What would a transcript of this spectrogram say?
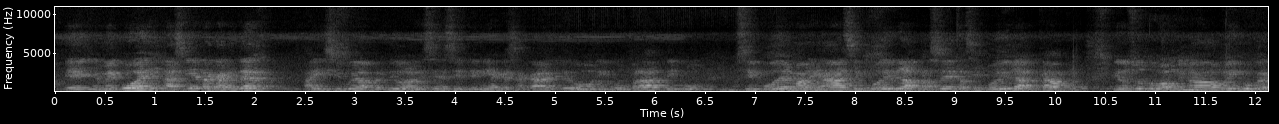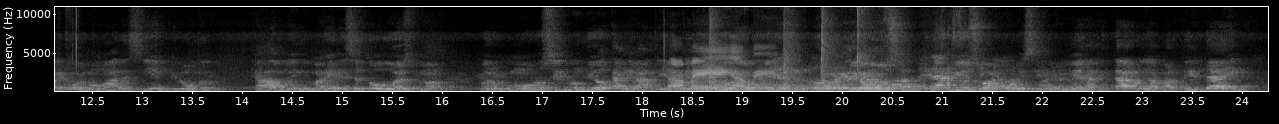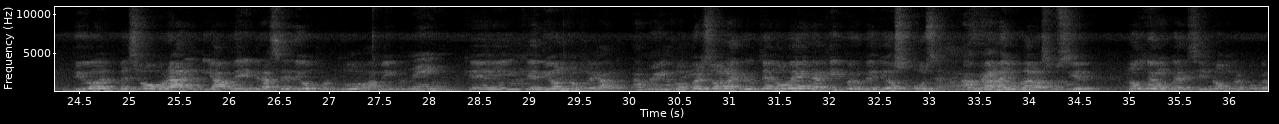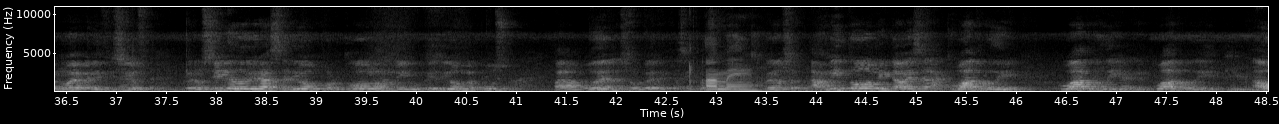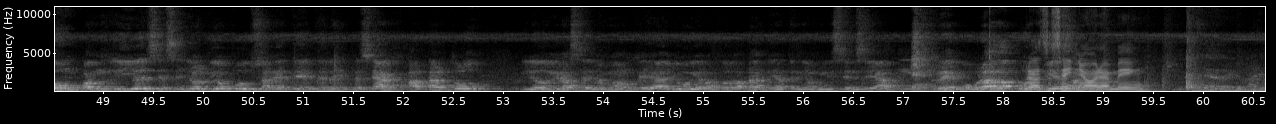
eh, me cogen así en la carretera, ahí sí hubiera perdido la licencia y tenía que sacar el teórico, práctico, sin poder manejar, sin poder ir a la placeta, sin poder ir al campo, que nosotros vamos cada domingo, que recogemos más de 100 kilómetros cada domingo, imagínense todo eso, hermano. Pero como uno sirve a un Dios tan grande, y Amén, Dios amén. piensa, Dios usa, Gracias, Dios usó al Señor. policía, me la Dios empezó a orar y a abrir, gracias a Dios, por todos los amigos Amén. que, que Dios nos regala. Amén. Son personas que usted no ven aquí, pero que Dios usa Amén. para ayudar a sus siervos. No tengo que decir nombre porque no es beneficioso, pero sí le doy gracias a Dios por todos los amigos que Dios me puso para poder resolver esta situación. Amén. Pero a mí todo en mi cabeza era cuatro días, cuatro días y cuatro días. Aún cuando y yo decía, Señor, Dios puede usar este, este, le empecé a atar todo y le doy gracias a Dios, hermano, que ya yo y a las dos de la tarde ya tenía mi licencia ya recobrada por Gracias, 10 Señor. años. Amén. Gracias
